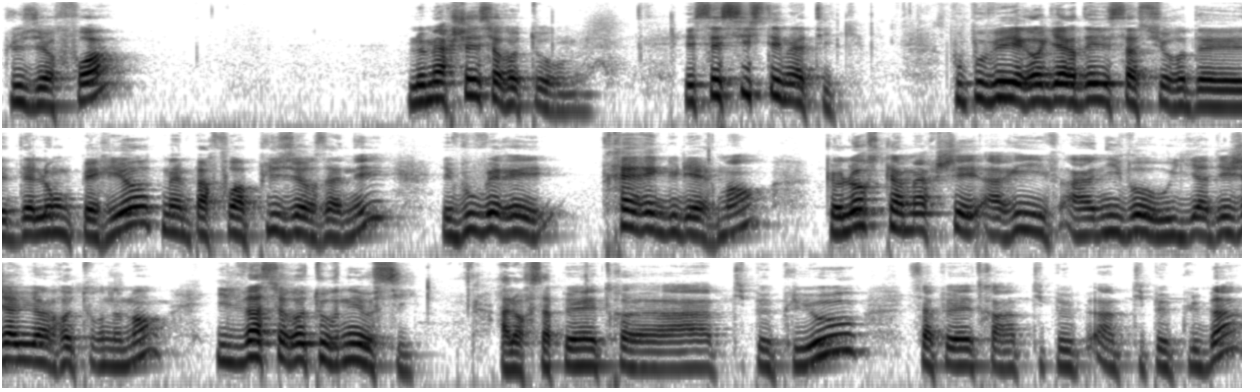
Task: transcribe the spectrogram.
plusieurs fois, le marché se retourne et c'est systématique. Vous pouvez regarder ça sur des, des, longues périodes, même parfois plusieurs années et vous verrez très régulièrement que lorsqu'un marché arrive à un niveau où il y a déjà eu un retournement, il va se retourner aussi. Alors ça peut être euh, un petit peu plus haut, ça peut être un petit peu, un petit peu plus bas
